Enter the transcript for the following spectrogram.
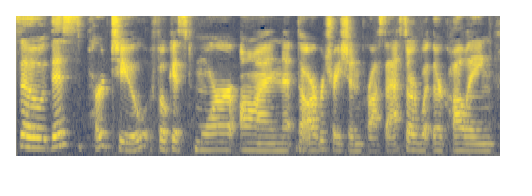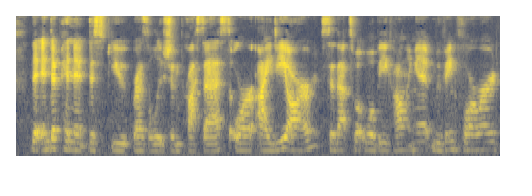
So this part two focused more on the arbitration process, or what they're calling the independent dispute resolution process, or IDR. So that's what we'll be calling it moving forward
